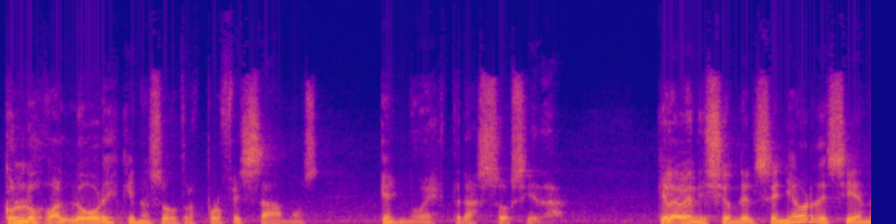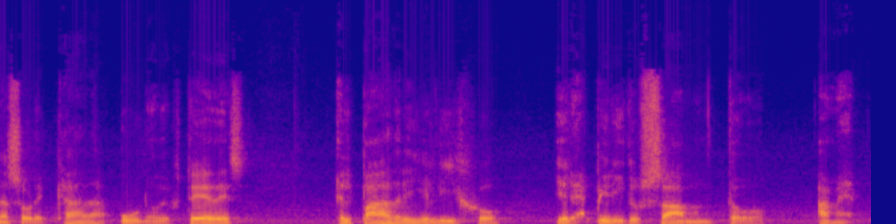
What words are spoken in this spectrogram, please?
con los valores que nosotros profesamos en nuestra sociedad. Que la bendición del Señor descienda sobre cada uno de ustedes, el Padre y el Hijo y el Espíritu Santo. Amén.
